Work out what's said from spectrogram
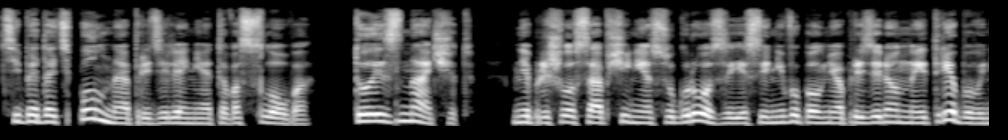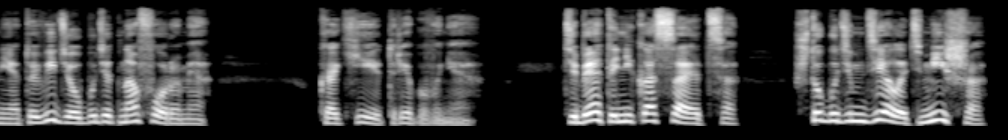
Тебе дать полное определение этого слова? То и значит. Мне пришло сообщение с угрозой. Если не выполню определенные требования, то видео будет на форуме. Какие требования? Тебя это не касается. Что будем делать, Миша?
